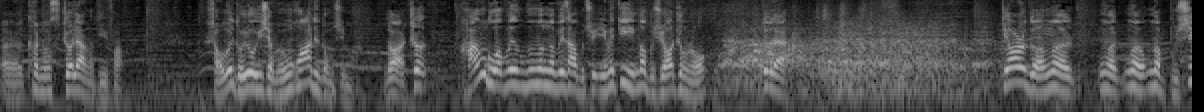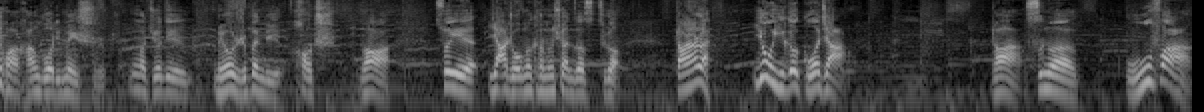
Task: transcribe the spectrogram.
呃，可能是这两个地方，稍微都有一些文化的东西嘛，对吧？这韩国问问我为啥不去？因为第一，我不需要整容，对不对？第二个，我我我我不喜欢韩国的美食，我觉得没有日本的好吃，啊，所以亚洲我可能选择是这个。当然了。有一个国家啊，是我无法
